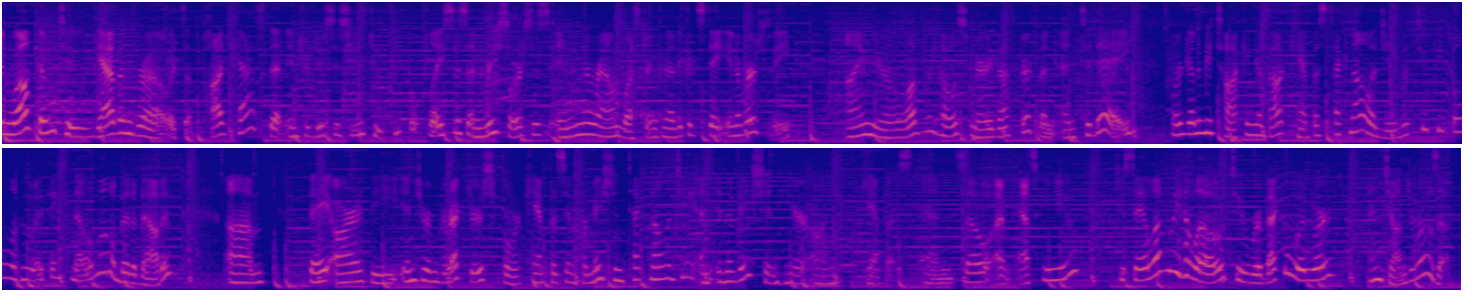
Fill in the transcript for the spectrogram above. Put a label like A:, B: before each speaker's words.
A: and welcome to Gab and Grow. It's a podcast that introduces you to people, places, and resources in and around Western Connecticut State University. I'm your lovely host, Mary Beth Griffin, and today we're going to be talking about campus technology with two people who I think know a little bit about it. Um, they are the interim directors for campus information technology and innovation here on campus. And so I'm asking you to say a lovely hello to Rebecca Woodward and John DeRosa.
